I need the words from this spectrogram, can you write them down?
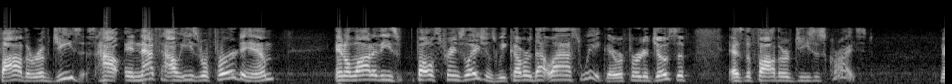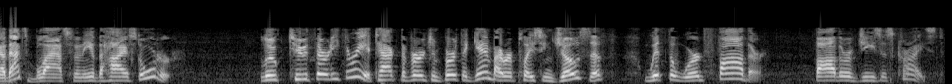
father of Jesus. How and that's how he's referred to him in a lot of these false translations. We covered that last week. They refer to Joseph as the father of Jesus Christ. Now that's blasphemy of the highest order. Luke 2:33 attacked the virgin birth again by replacing Joseph with the word father, father of Jesus Christ.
